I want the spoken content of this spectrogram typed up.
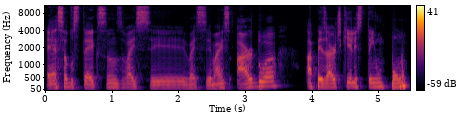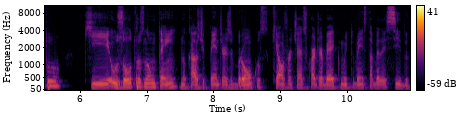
essa dos Texans vai ser, vai ser mais árdua, apesar de que eles têm um ponto que os outros não têm, no caso de Panthers e Broncos, que é um franchise quarterback muito bem estabelecido.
